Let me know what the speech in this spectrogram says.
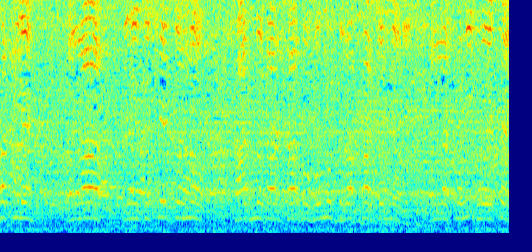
যোদ্ধা ছিলেন আল্লাহ তিনি দেশের জন্য স্বাধীনতার সার্বভৌমত্ব রক্ষার জন্য আল্লাহ শহীদ হয়েছেন।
